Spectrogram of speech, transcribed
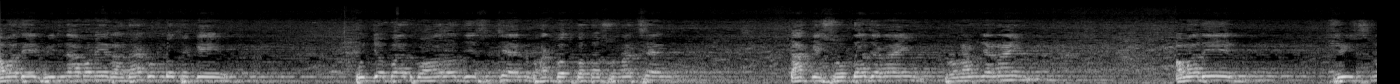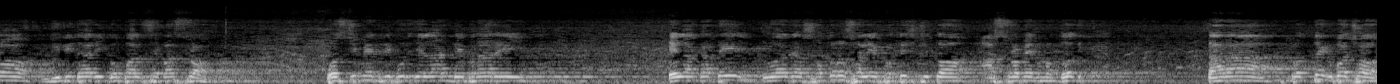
আমাদের বৃন্দাবনের রাধাকুণ্ড থেকে পূজ্যপাত মহারাজ এসেছেন, ভাগবত কথা শোনাচ্ছেন। তাকে শ্রদ্ধা জানাই, প্রণাম জানাই। আমাদের কৃষ্ণ গিরিধারী গোপাল সেবাশ্রম, পশ্চিম মেদিনীপুর জেলার ডেবরার এই এলাকাতে দু হাজার সতেরো সালে প্রতিষ্ঠিত আশ্রমের মধ্য দিয়ে তারা প্রত্যেক বছর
